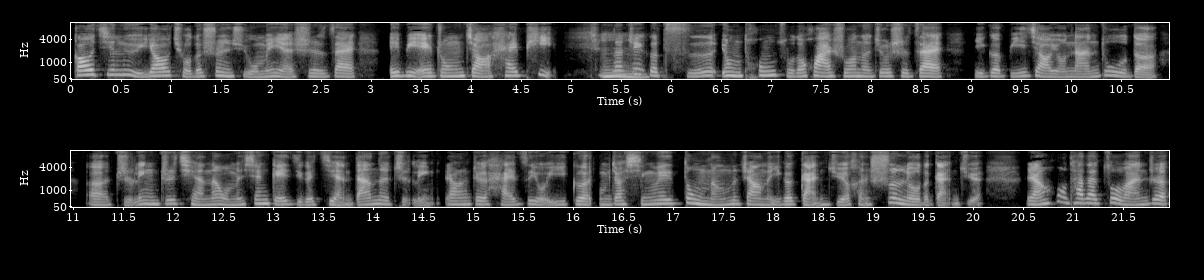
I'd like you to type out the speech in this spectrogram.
高几率要求的顺序，我们也是在 ABA 中叫 Happy。那这嗯个词用通俗的话说呢，就是在一个比较有难度的呃指令之前呢，我们先给几个简单的指令，让这个孩子有一个我们叫行为动能的这样的一个感觉，很顺溜的感觉。然后他在做完这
